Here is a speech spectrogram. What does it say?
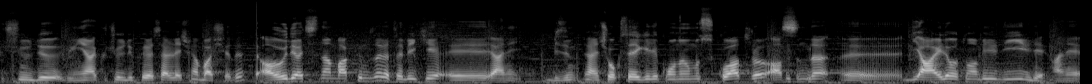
küçüldü, dünya küçüldü, küreselleşme başladı. Audi açısından baktığımızda da tabii ki e, yani bizim yani çok sevgili konuğumuz Quattro aslında e, bir aile otomobili değildi. Hani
